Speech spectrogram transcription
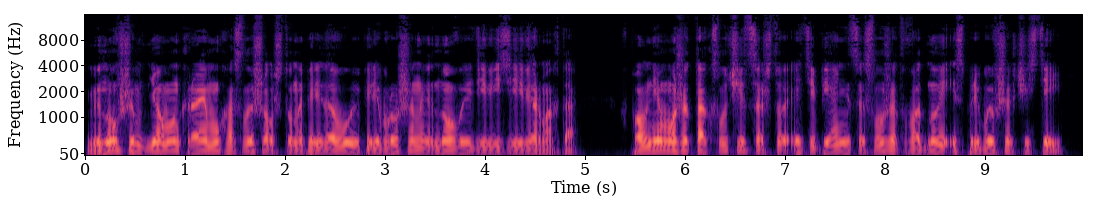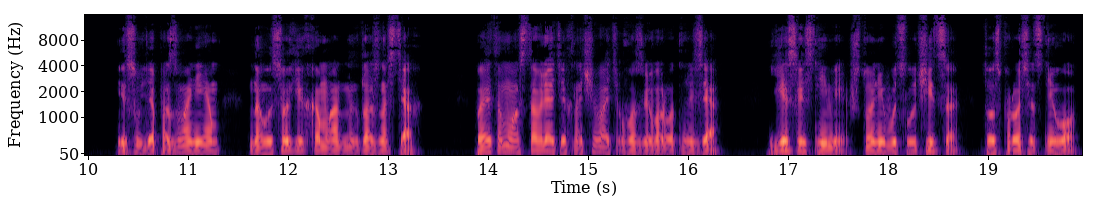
Минувшим днем он краем уха слышал, что на передовую переброшены новые дивизии вермахта. Вполне может так случиться, что эти пьяницы служат в одной из прибывших частей, и, судя по званиям, на высоких командных должностях. Поэтому оставлять их ночевать возле ворот нельзя. Если с ними что-нибудь случится, то спросят с него.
